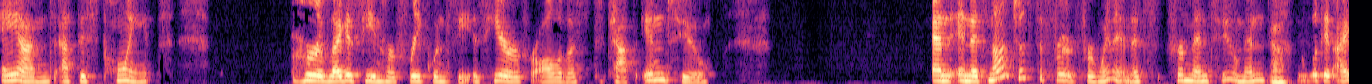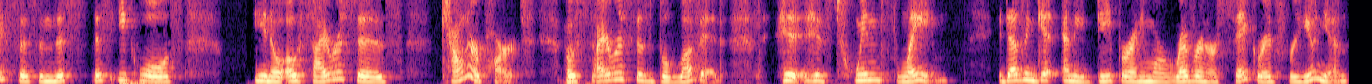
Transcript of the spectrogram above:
And at this point her legacy and her frequency is here for all of us to tap into and and it's not just the, for for women it's for men too men Yeah. look at isis and this this equals you know osiris's counterpart Yeah. osiris's beloved his, his twin flame it doesn't get any deeper any more reverent or sacred for union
